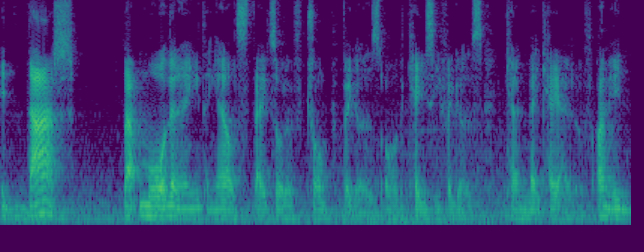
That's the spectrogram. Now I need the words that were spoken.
it, that that more than anything else they sort of Trump figures or the Casey figures can make hay out of. I mean,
